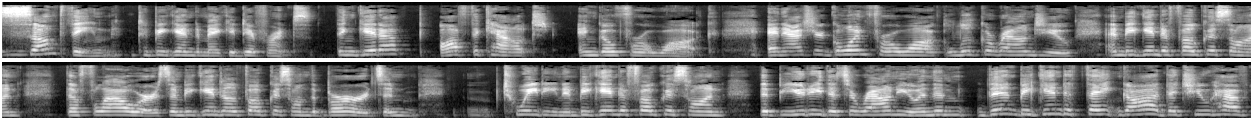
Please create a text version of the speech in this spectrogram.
something to begin to make a difference, then get up off the couch and go for a walk. And as you're going for a walk, look around you and begin to focus on the flowers and begin to focus on the birds and tweeting and begin to focus on the beauty that's around you and then then begin to thank God that you have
